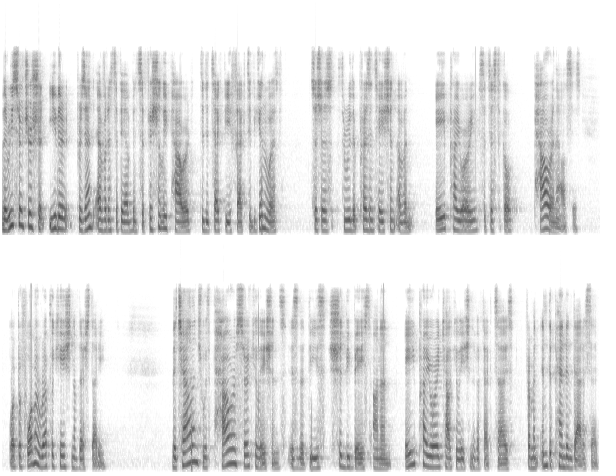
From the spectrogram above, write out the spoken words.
The researcher should either present evidence that they have been sufficiently powered to detect the effect to begin with, such as through the presentation of an a priori statistical power analysis, or perform a replication of their study. The challenge with power calculations is that these should be based on an a priori calculation of effect size from an independent dataset,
